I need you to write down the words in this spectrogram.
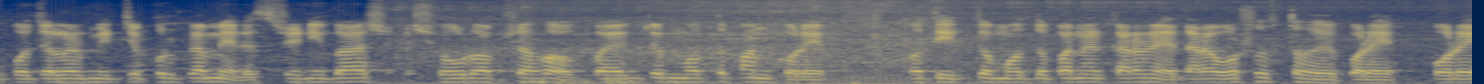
উপজেলার মির্জাপুর গ্রামের শ্রীনিবাস সৌরভ সহ কয়েকজন মদ্যপান করে। অতিরিক্ত মদ্যপানের কারণে তারা অসুস্থ হয়ে পড়ে। পরে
